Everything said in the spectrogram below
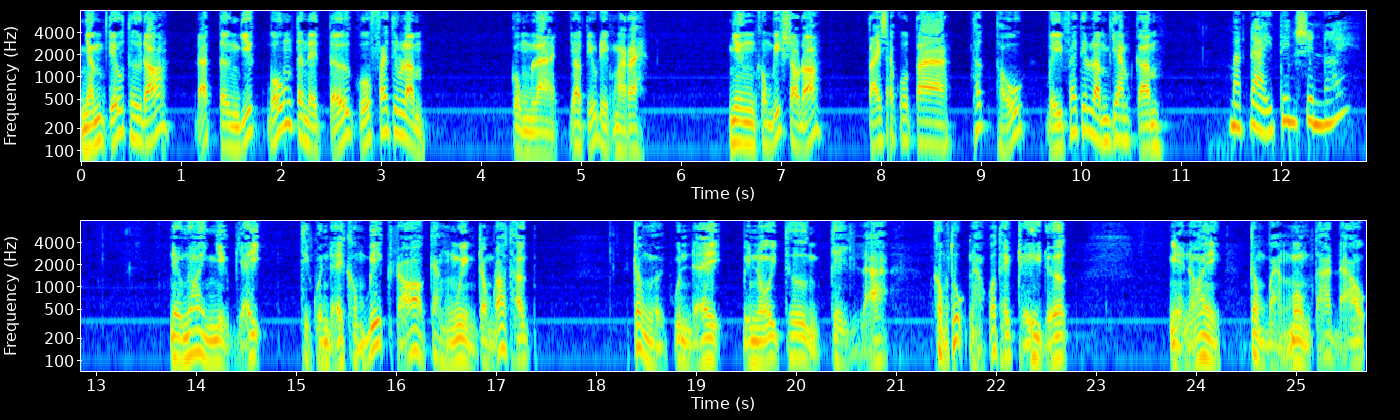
Nhậm tiểu thư đó đã từng giết bốn tên đệ tử của phái Tiểu Lâm, cùng là do Tiểu Điệt mà ra. Nhưng không biết sau đó, tại sao cô ta thất thủ bị phái thiếu lâm giam cầm. Mạc Đại Tiên Sinh nói. Nếu nói như vậy, thì huynh đệ không biết rõ căn nguyên trong đó thật. Trong người huynh đệ bị nội thương kỳ lạ, không thuốc nào có thể trị được. Nghe nói, trong bàn môn tả đạo,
